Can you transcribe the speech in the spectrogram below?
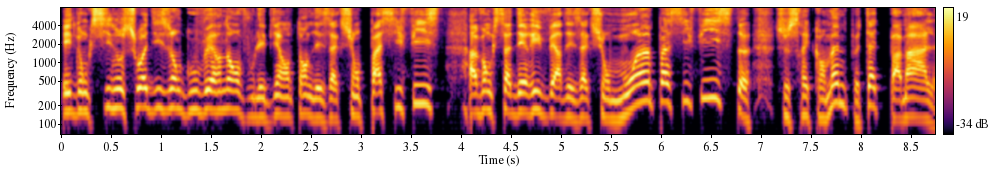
Et donc si nos soi-disant gouvernants voulaient bien entendre les actions pacifistes avant que ça dérive vers des actions moins pacifistes, ce serait quand même peut-être pas mal.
